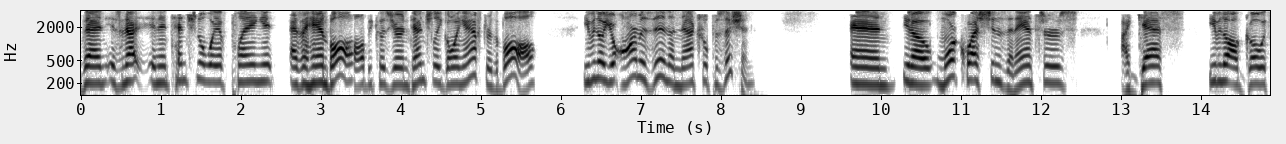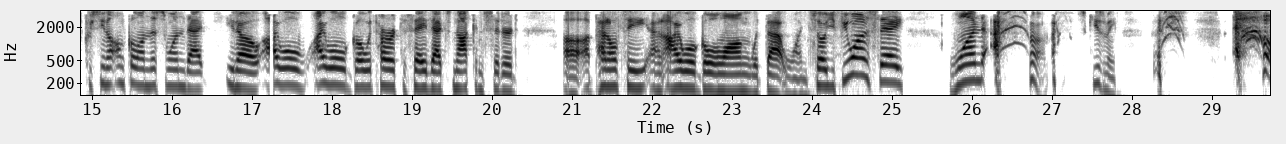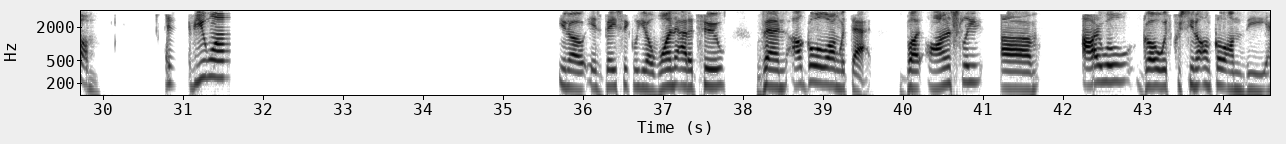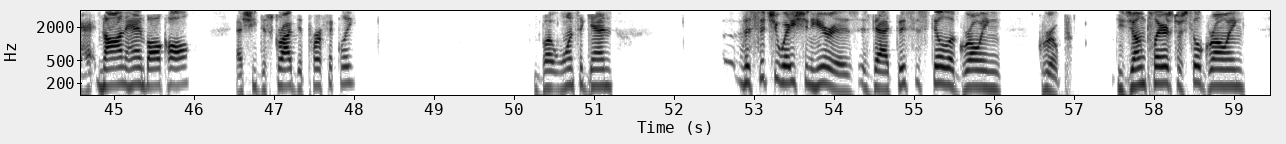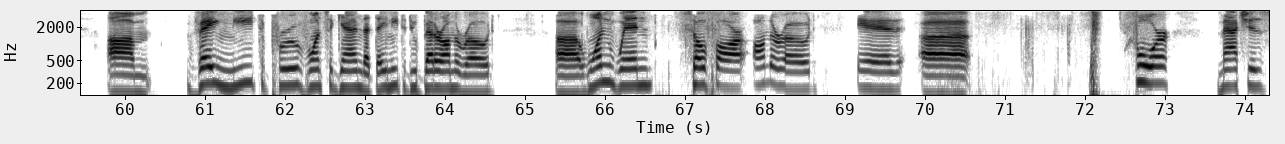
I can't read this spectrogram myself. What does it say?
then isn't that an intentional way of playing it as a handball because you're intentionally going after the ball, even though your arm is in a natural position? And, you know, more questions than answers, I guess even though I'll go with Christina Unkel on this one, that you know I will I will go with her to say that's not considered uh, a penalty, and I will go along with that one. So if you want to say one, excuse me, if you want, you know, is basically you know one out of two, then I'll go along with that. But honestly, um, I will go with Christina Unkel on the non-handball call, as she described it perfectly. But once again, the situation here is is that this is still a growing group. These young players are still growing. Um, they need to prove once again that they need to do better on the road. Uh, one win so far on the road in uh, four matches.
